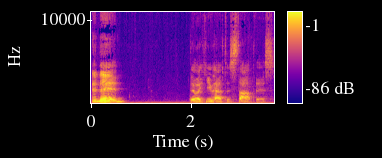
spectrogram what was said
and then they're like, "You have to stop this."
